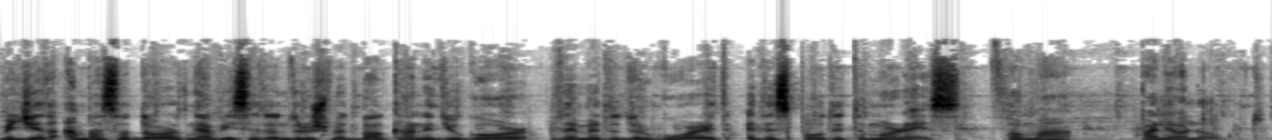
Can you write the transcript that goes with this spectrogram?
me gjithë ambasadorët nga viset të ndryshme të Ballkanit Jugor dhe me të dërguarit e despotit të Moresë, Thoma Paleologut.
